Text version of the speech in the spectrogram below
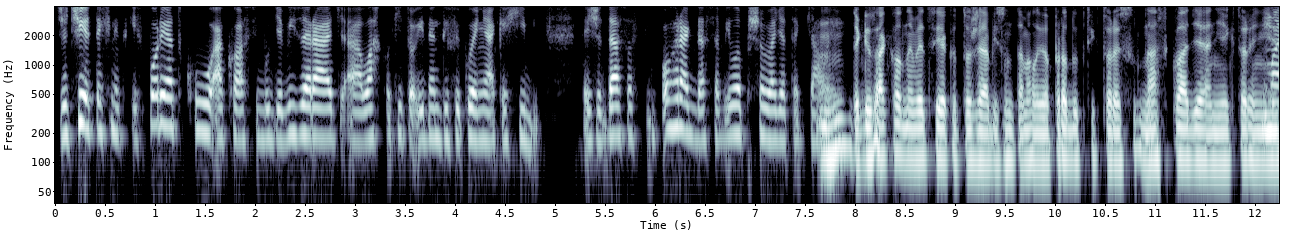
že či je technicky v poriadku, ako asi bude vyzerať a ľahko ti to identifikuje nejaké chyby. Takže dá sa s tým pohrať, dá sa vylepšovať a tak ďalej. Mm-hmm, také základné veci ako to, že aby som tam mal iba produkty, ktoré sú na sklade a niektoré nie no,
